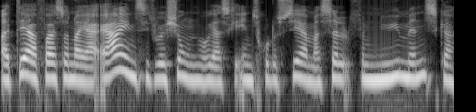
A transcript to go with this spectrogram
Og derfor, så når jeg er i en situation, hvor jeg skal introducere mig selv for nye mennesker,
